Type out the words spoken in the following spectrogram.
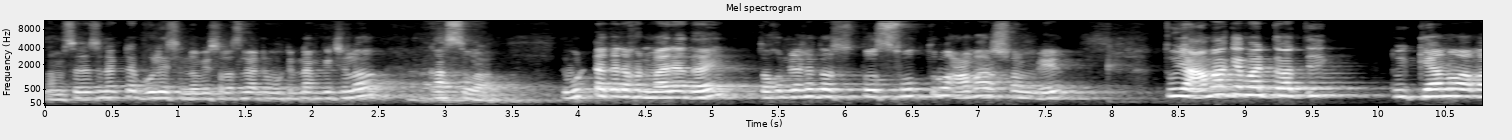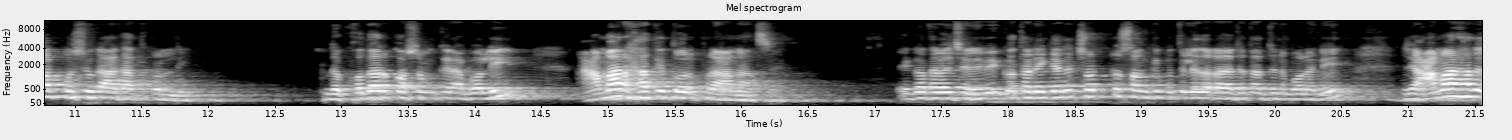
নাম শুনেছেন একটা? বলেছি নবী সাল্লাহ একটা উটের নাম কি ছিল? কাসোয়া উটটাকে যখন মারিয়ে দেয়, তখন বলেছে তো তোর শত্রু আমার সঙ্গে। তুই আমাকে মারতে পারতি, তুই কেন আমার পশুকে আঘাত করলি? কিন্তু খোদার কসম কেনা বলি, আমার হাতে তোর প্রাণ আছে। এই কথা বলছে, এই কথাটা এখানে ছোট্ট সংক্ষেপ তুলে ধরা আছে তার জন্য বলেনি যে আমার হাতে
